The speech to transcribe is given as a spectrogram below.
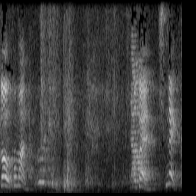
Go, come on. Okay. Snake.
